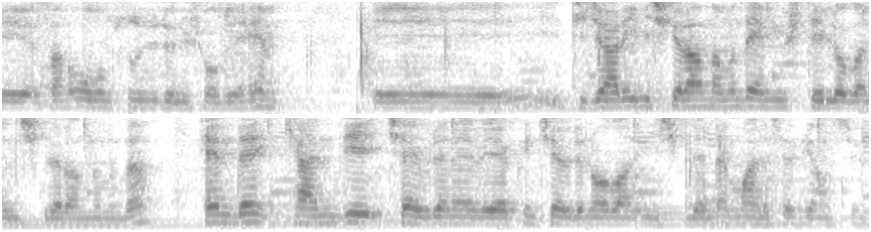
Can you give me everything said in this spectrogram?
e, sana olumsuz bir dönüş oluyor. Hem e, ticari ilişkiler anlamında hem müşteriyle olan ilişkiler anlamında hem de kendi çevrene ve yakın çevrene olan ilişkilerine maalesef yansıyor.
